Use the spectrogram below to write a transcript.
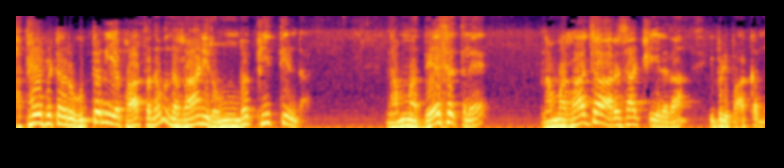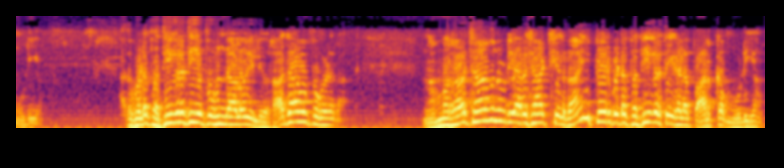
அப்பேற்பட்ட ஒரு உத்தமியை பார்ப்பதும் அந்த ராணி ரொம்ப பீத்தின்டா நம்ம தேசத்துல நம்ம ராஜா அரசாட்சியில தான் இப்படி பார்க்க முடியும். அது கூட பதிவிரதியை புகழ்ந்தாலோ இல்லையோ ராஜாவை புகழலாம். நம்ம ராஜாவினுடைய அரசாட்சியில தான் இப்பேற்பட்ட பதிவிரதைகளை பார்க்க முடியும்.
